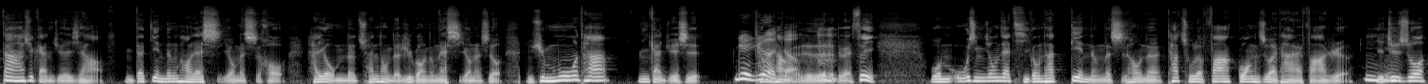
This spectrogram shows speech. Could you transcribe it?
大家去感觉一下哦，你的电灯泡在使用的时候，还有我们的传统的日光灯在使用的时候，你去摸它，你感觉是热热的，对对对对，所以。我们无形中在提供它电能的时候呢，它除了发光之外，它还发热。嗯。也就是说，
